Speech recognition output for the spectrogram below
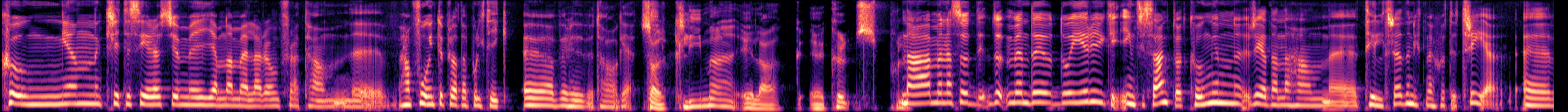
kungen kritiseras ju med jämna mellanrum för att han, eh, han får inte prata politik överhuvudtaget. Så klima eller øh, kønspolitik? Nej, men, alltså, men det, då är det ju intressant då att kungen redan när han eh, tillträdde 1973 eh,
